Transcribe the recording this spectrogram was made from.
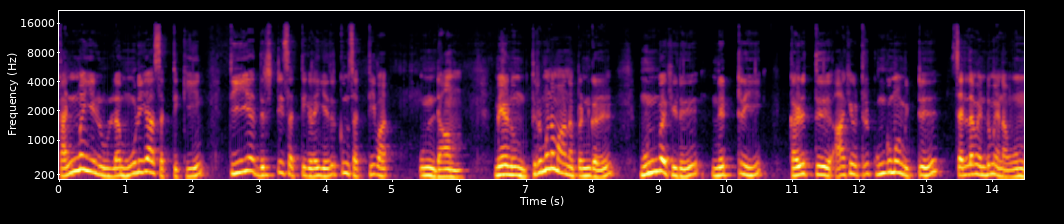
கண்மையில் உள்ள மூலிகா சக்திக்கு தீய திருஷ்டி சக்திகளை எதிர்க்கும் சக்தி உண்டாம். மேலும் திருமணமான பெண்கள் முன்வகிடு நெற்றி கழுத்து ஆகியவற்றில் குங்குமம் இட்டு செல்ல வேண்டும் எனவும்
